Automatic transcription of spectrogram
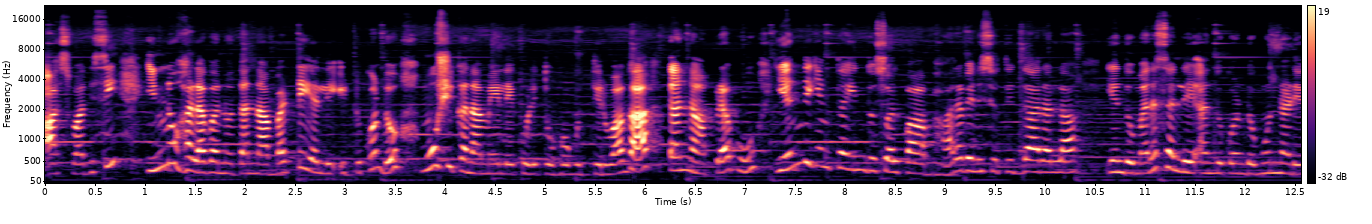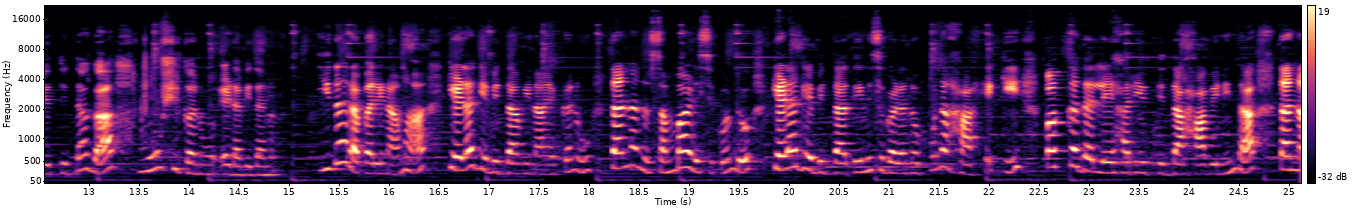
ಆಸ್ವಾದಿಸಿ, ಇನ್ನೂ ಹಲವನ್ನು ತನ್ನ ಬಟ್ಟೆಯಲ್ಲಿ ಇಟ್ಟುಕೊಂಡು ಮೂಷಿಕನ ಮೇಲೆ ಕುಳಿತು ಹೋಗುತ್ತಿರುವಾಗ, ತನ್ನ ಪ್ರಭು ಎಂದಿಗಿಂತ ಇಂದು ಸ್ವಲ್ಪ ಭಾರವೆನಿಸುತ್ತಿದ್ದಾರಲ್ಲ? ಎಂದು ಮನಸ್ಸಲ್ಲೇ ಅಂದುಕೊಂಡು ಮುನ್ನಡೆಯುತ್ತಿದ್ದಾಗ ಮೂಷಿಕನು ಎಡವಿದನು. ಇದರ ಪರಿಣಾಮ ಕೆಳಗೆ ಬಿದ್ದ ವಿನಾಯಕನು ತನ್ನನ್ನು ಸಂಭಾಳಿಸಿಕೊಂಡು ಕೆಳಗೆ ಬಿದ್ದ ತಿನಿಸುಗಳನ್ನು ಪುನಃ ಹೆಕ್ಕಿ ಪಕ್ಕದಲ್ಲೇ ಹರಿಯುತ್ತಿದ್ದ ಹಾವಿನಿಂದ ತನ್ನ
